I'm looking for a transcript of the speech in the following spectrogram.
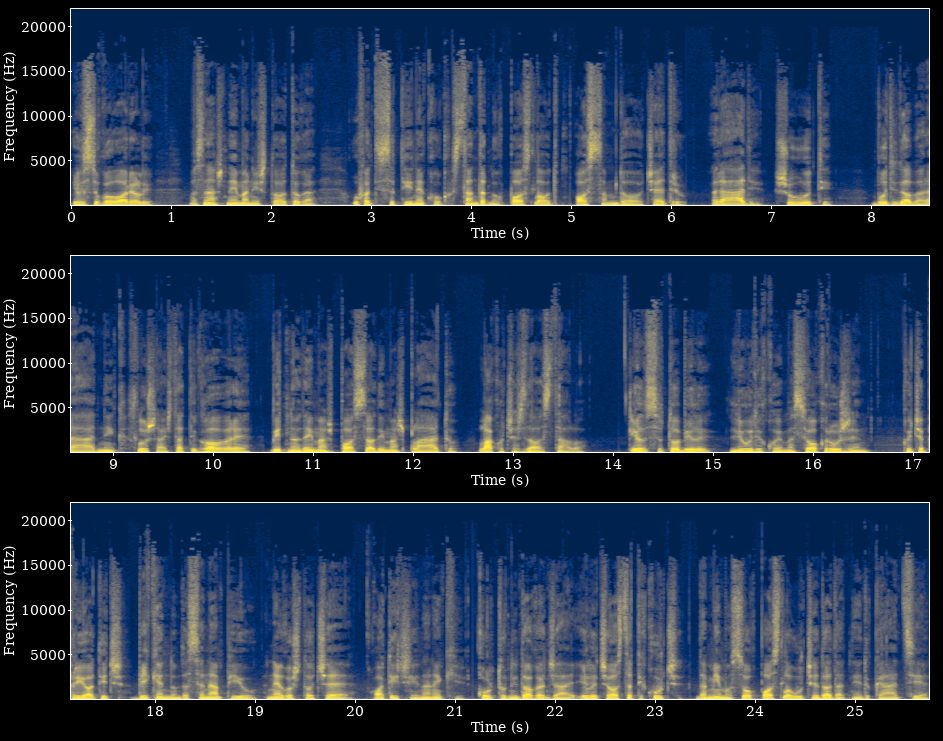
Ili su govorili, ma znaš, nema ništa od toga, uhvati se ti nekog standardnog posla od 8 do 4, radi, šuti, budi dobar radnik, slušaj šta ti govore, bitno je da imaš posao, da imaš platu, lako ćeš za ostalo. Ili su to bili ljudi kojima se okružen, koji će prije otići vikendom da se napiju nego što će otići na neki kulturni događaj ili će ostati kući da mimo svog posla uče dodatne edukacije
